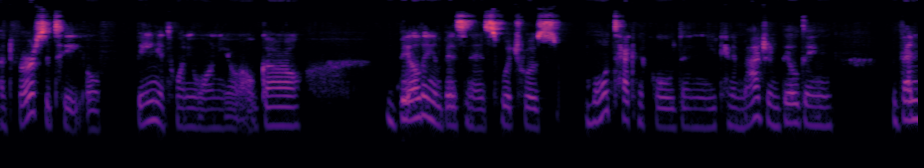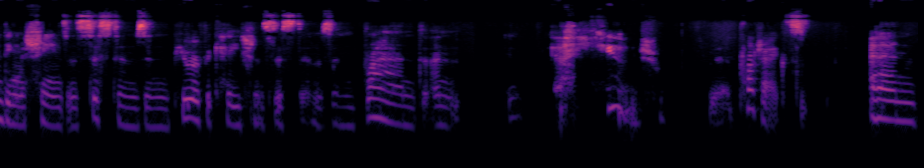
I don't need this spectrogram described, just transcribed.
adversity of being a 21 year old girl, building a business which was more technical than you can imagine building vending machines and systems and purification systems and brand and huge uh, projects. And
